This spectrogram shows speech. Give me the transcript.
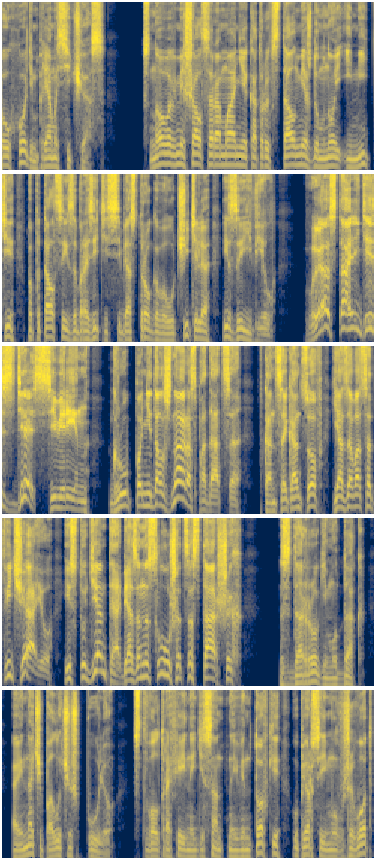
уходим прямо сейчас». Снова вмешался Романия, который встал между мной и Митти, попытался изобразить из себя строгого учителя и заявил. «Вы останетесь здесь, Северин! Группа не должна распадаться. В конце концов, я за вас отвечаю, и студенты обязаны слушаться старших». «С дороги, мудак, а иначе получишь пулю». Ствол трофейной десантной винтовки уперся ему в живот,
